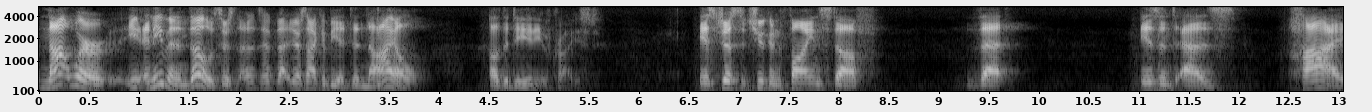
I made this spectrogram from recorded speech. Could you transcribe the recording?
Not where, and even in those, there's not, there's not going to be a denial of the deity of Christ. It's just that you can find stuff that isn't as high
